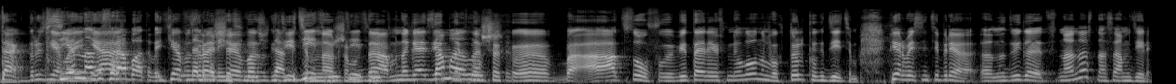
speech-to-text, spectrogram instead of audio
Так, друзья Всем мои, надо я, зарабатывать, я Виталий возвращаю вас к Да, к детям, детям, к нашим, детям. да, многодетных Самое наших э, а- отцов Виталиев Милоновых только к детям. 1 сентября э, надвигается на нас, на самом деле.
